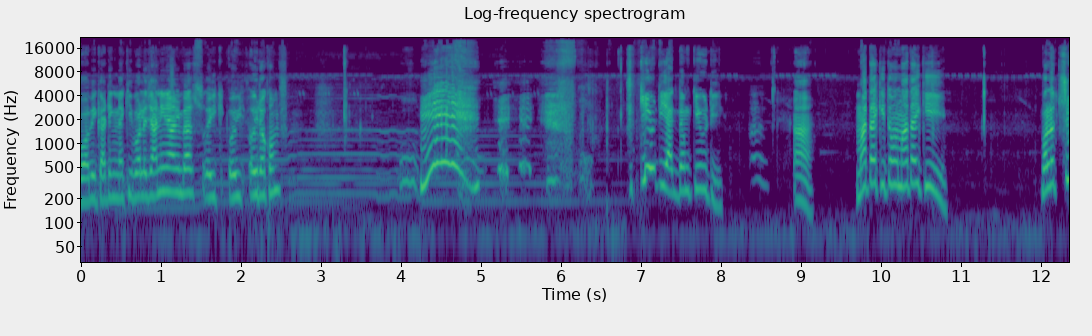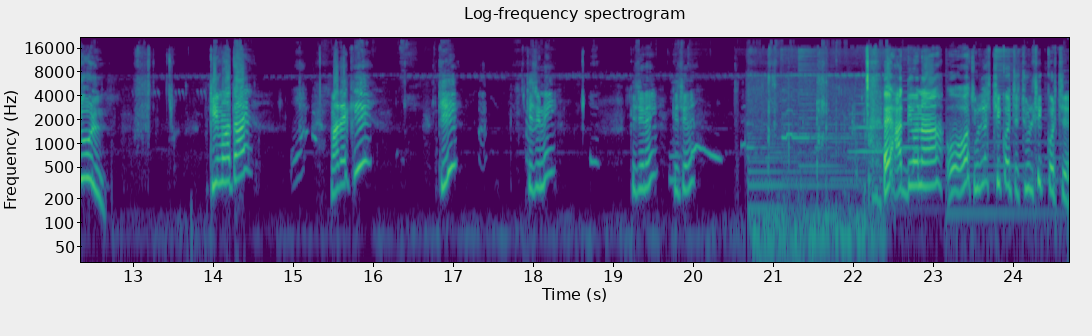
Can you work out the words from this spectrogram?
ববি কাটিং না কি বলে, জানি না আমি ব্যাস, ওই ওই ওই রকম। কিউটি একদম কিউটি হ্যাঁ মাথায় কি তোমার, মাথায় কি? বলো, চুল। কি মাথায়? মাথায় কি? কি? কিছু নেই? কিছু নেই? কিছু নেই? এই, হাত দিও না। ও ও, চুল ঠিক করছে, চুল ঠিক করছে।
